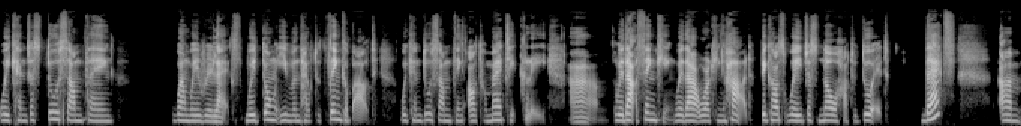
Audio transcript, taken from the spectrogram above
we can just do something when we relax. We don't even have to think about. We can do something automatically um, without thinking, without working hard, because we just know how to do it. That's um,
